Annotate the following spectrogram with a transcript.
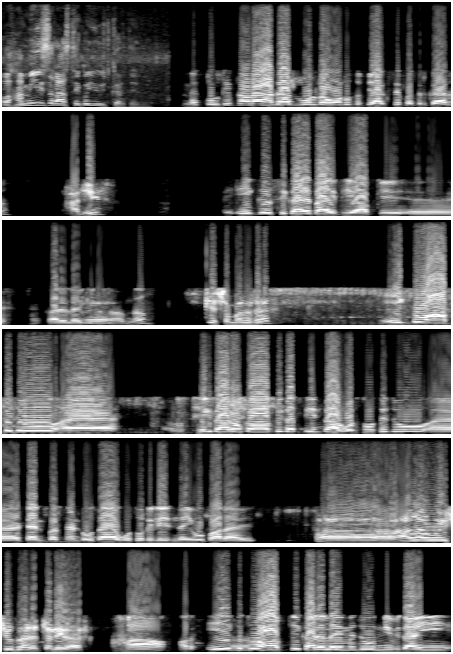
और हम ही इस रास्ते को यूज़ करते थे मैं कुलदीप राणा आज़ाद बोल रहा हूँ रुद्रप्रयाग से पत्रकार। हाँ जी। एक शिकायत आई थी आपके कार्यालय के खिलाफ ना? किस संबंध में सर? एक तो वहाँ पे जो ठेकेदारों का विगत तीन चार वर्षों से जो टेन परसेंट होता है वो तो रिलीज़ नहीं हो पा रहा है। हाँ सर वो इशू तो चल ही रहा है। हाँ और एक हाँ। तो आपके कार्यालय में जो निविदाई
